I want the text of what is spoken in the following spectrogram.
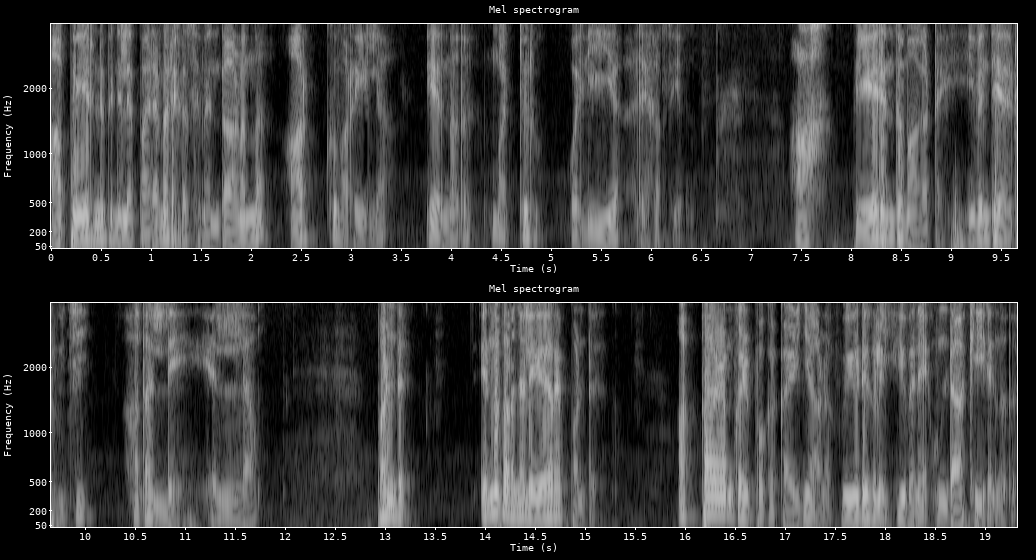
ആ പേരിന് പിന്നിലെ പരമരഹസ്യം എന്താണെന്ന് ആർക്കും അറിയില്ല. എന്നത് മറ്റൊരു വലിയ രഹസ്യം. ആഹ് പേരെന്തുമാകട്ടെ ഇവന്റെ ആ രുചി അതല്ലേ എല്ലാം. പണ്ട് എന്ന് പറഞ്ഞാൽ ഏറെ പണ്ട് അത്താഴം കഴിപ്പൊക്കെ കഴിഞ്ഞാണ് വീടുകളിൽ ഇവനെ ഉണ്ടാക്കിയിരുന്നത്.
